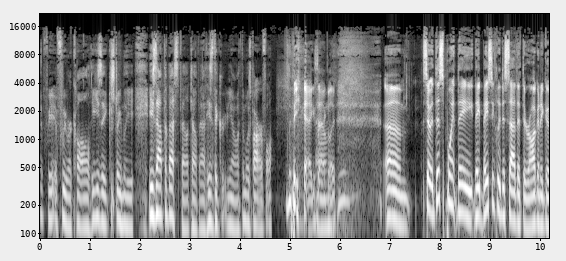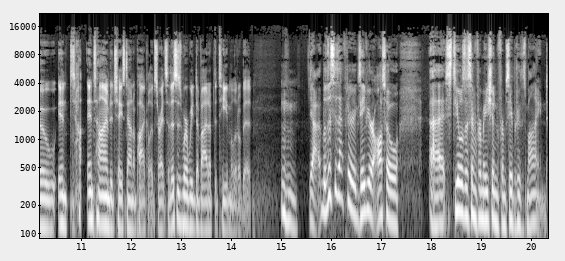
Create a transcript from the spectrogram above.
If we if we recall, he's extremely. He's not the best telepath. He's the you know the most powerful. yeah, exactly. Um, so at this point, they they basically decide that they're all going to go in t- in time to chase down Apocalypse, right? So this is where we divide up the team a little bit. Yeah, but this is after Xavier also uh, steals this information from Sabretooth's mind.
